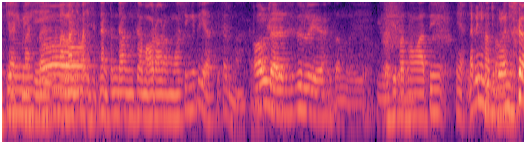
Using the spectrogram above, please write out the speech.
Killing masih Mindset. malahnya masih ditendang-tendang sama orang-orang mosing itu ya kita nonton. Oh lu udah ada di situ dulu ya. Gila si Fatmawati. Ya, tapi nunggu Satu. jebolan juga.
